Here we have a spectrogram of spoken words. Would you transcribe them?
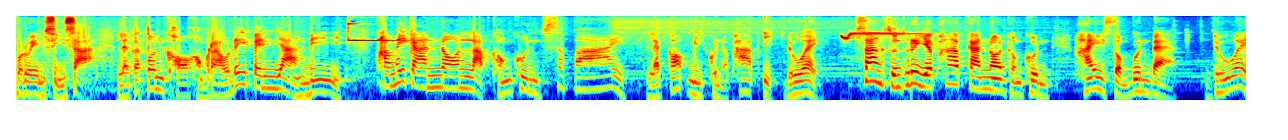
บริเวณศีรษะ และก็ต้นคอของเราได้เป็นอย่างดีทำให้การนอนหลับของคุณสบาย และก็มีคุณภาพอีกด้วย สร้างสุนทรียภาพการนอนของคุณให้สมบูรณ์แบบด้วย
